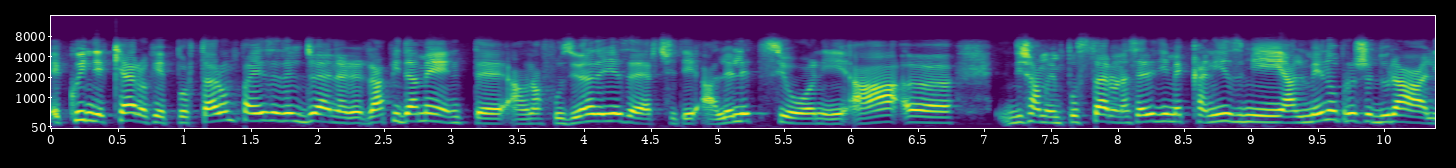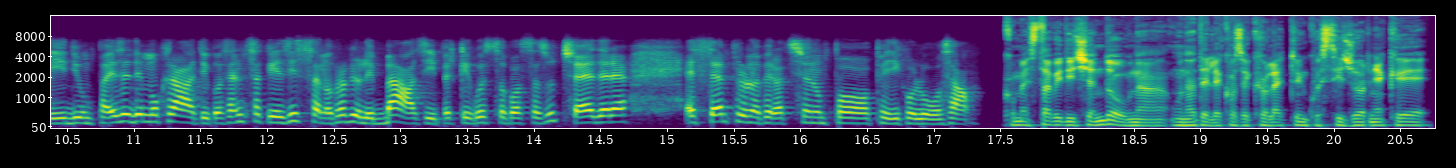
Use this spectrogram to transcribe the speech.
e quindi è chiaro che portare un paese del genere rapidamente a una fusione degli eserciti, alle elezioni, a eh, diciamo impostare una serie di meccanismi almeno procedurali di un paese democratico senza che esistano proprio le basi perché questo possa succedere è sempre un'operazione un po' pericolosa. Come stavi dicendo, una, una delle cose che ho letto in questi giorni è che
